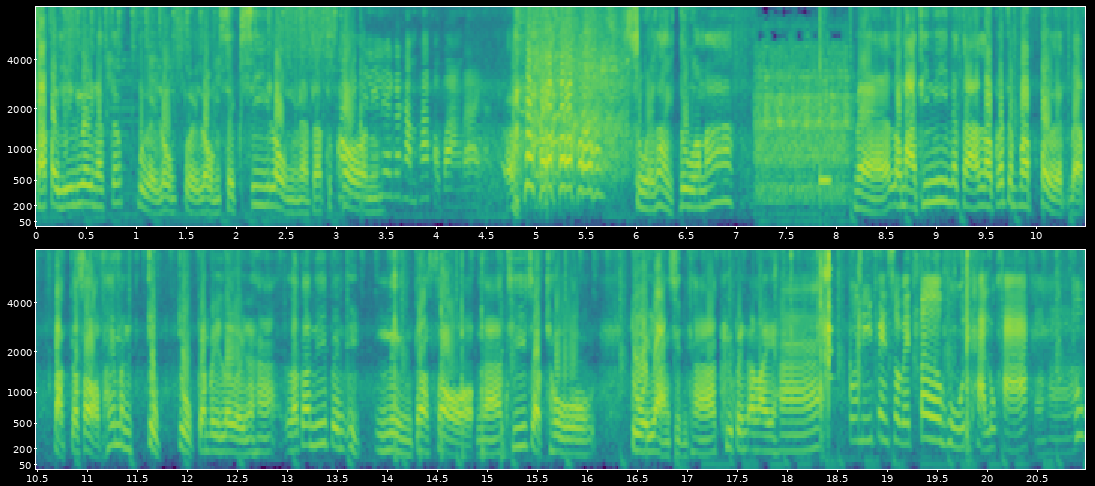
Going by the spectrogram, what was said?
ซักไปเรื่อยๆนะก็เปื่อยลงเปื่อยลงเซ็กซี่ลงนะจ๊ะทุกคใช่นไปเรื่อยๆก็ทำผ้าขาวบางได้ค่ะ สวยหลายตัวมาก แหมเรามาที่นี่นะจ๊ะเราก็จะมาเปิดแบบตัดกระสอบให้มันจุกจุกๆกันไปเลยนะฮะ แล้วก็นี่เป็นอีกหนึ่งกระสอบนะ ที่จะโชว์ตัวอย่างสินค้าคือเป็นอะไรฮะ ตัวนี้เป็นสเวตเตอร์ฮูดค่ะลูกค้า ทุก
